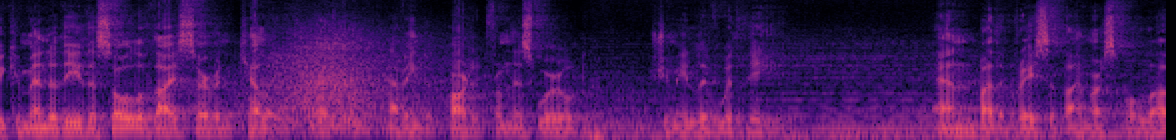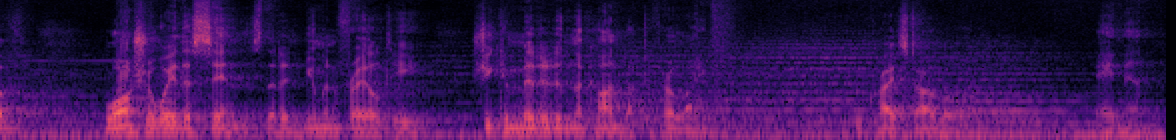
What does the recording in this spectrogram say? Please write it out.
We commend to thee the soul of thy servant Kelly, that, having departed from this world, she may live with thee. And by the grace of thy merciful love, wash away the sins that in human frailty she committed in the conduct of her life. Through Christ our Lord. Amen.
